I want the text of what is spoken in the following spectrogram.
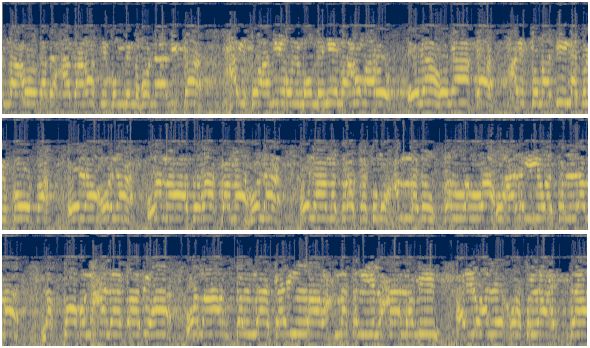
أن أعود بحضراتكم من هنالك حيث أمير المؤمنين عمر إلى هناك حيث مدينة الكوفة إلى هنا وما أدراك ما هنا؟ هنا مدرسة محمد صلى الله عليه وسلم مكتوب على بابها وما أرسلناك إلا رحمة للعالمين أيها الإخوة الأعزاء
